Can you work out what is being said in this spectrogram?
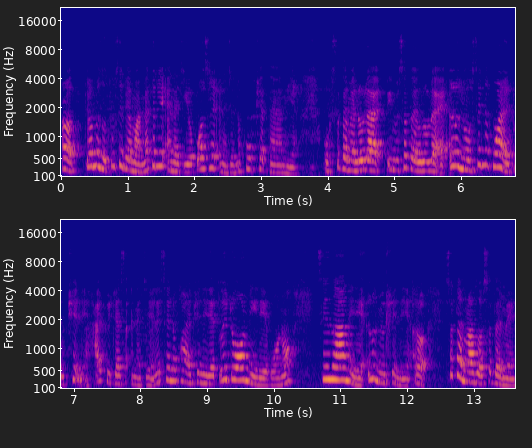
အဲ့တော့ပြောမှဆိုသူ့စိတ်ထဲမှာ negative energy ကို positive energy နှစ်ခုဖြတ်သန်းနေရဟိုဆက်သွယ်မယ်လို့လိုက်ပြီးမဆက်သွယ်ဘူးလို့လိုက်အဲ့လိုမျိုးစိတ်နှစ်ခွတွေသူဖြစ်နေ high frequency energy နဲ့စိတ်နှစ်ခွတွေဖြစ်နေတယ်တွေးတောနေတယ်ပေါ့နော်စဉ်းစားနေတယ်အဲ့လိုမျိုးဖြစ်နေရအဲ့တော့ဆက်သွယ်မလားဆိုတော့ဆက်သွယ်မယ်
